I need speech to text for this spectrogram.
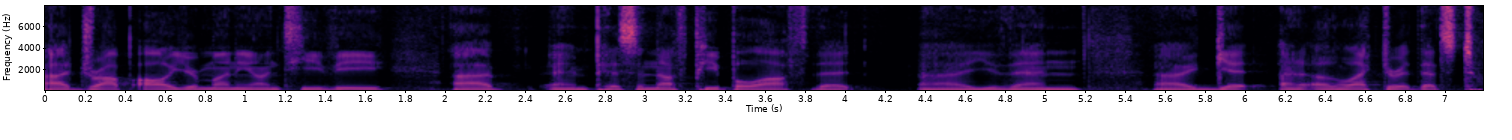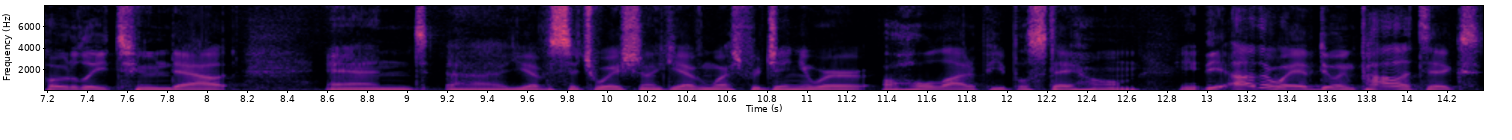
uh, drop all your money on TV, uh, and piss enough people off that uh, you then uh, get an electorate that's totally tuned out and uh, you have a situation like you have in West Virginia where a whole lot of people stay home. The other way of doing politics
